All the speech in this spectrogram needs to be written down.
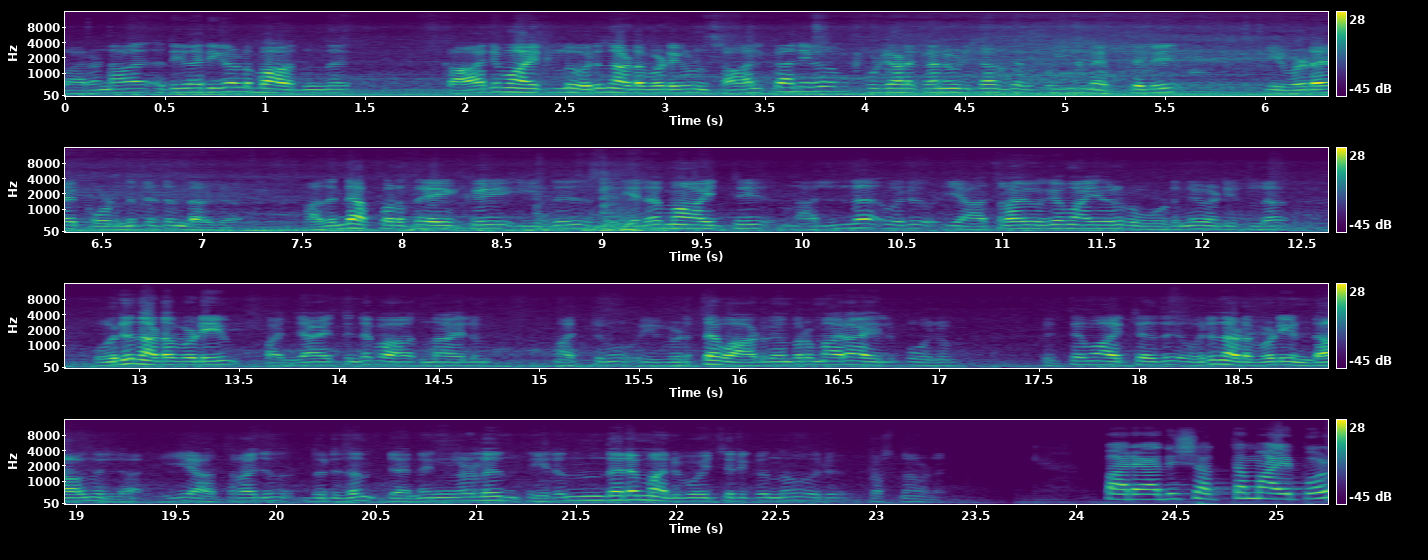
ഭരണാധികാരികളുടെ ഭാഗത്തു നിന്ന് കാര്യമായിട്ടുള്ള ഒരു നടപടികളും താൽക്കാലികം കുഴിയടക്കാൻ വേണ്ടിയിട്ടാണ് ചിലപ്പോൾ ഈ മെറ്റൽ ഇവിടെ കൊടുത്തിട്ടുണ്ടാകുക അതിന്റെ അപ്പുറത്തേക്ക് ഇത് സ്ഥിരമായിട്ട് നല്ല ഒരു യാത്രായോഗ്യമായ ഒരു റോഡിന് വേണ്ടിയിട്ടുള്ള ഒരു നടപടിയും പഞ്ചായത്തിന്റെ ഭാഗത്തുനിന്നായാലും മറ്റും ഇവിടുത്തെ വാർഡ് മെമ്പർമാരായാലും പോലും കൃത്യമായിട്ടത് ഒരു നടപടി ഉണ്ടാവുന്നില്ല. ഈ യാത്രാ ദുരിതം ജനങ്ങൾ നിരന്തരം അനുഭവിച്ചിരിക്കുന്ന ഒരു പ്രശ്നമാണ്. പരാതി ശക്തമായപ്പോൾ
